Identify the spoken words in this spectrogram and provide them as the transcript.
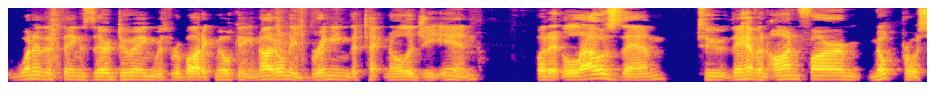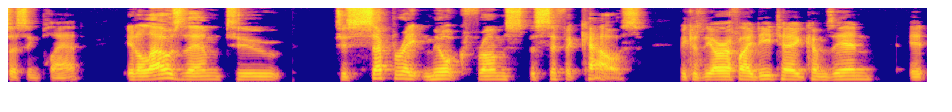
one of the things they're doing with robotic milking, not only bringing the technology in, but it allows them to, they have an on farm milk processing plant. It allows them to, to separate milk from specific cows because the RFID tag comes in, it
